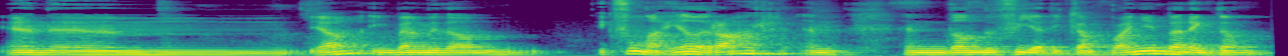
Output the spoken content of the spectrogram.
En um, ja, ik ben me dan... Ik vond dat heel raar. En, en dan via die campagne ben ik dan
